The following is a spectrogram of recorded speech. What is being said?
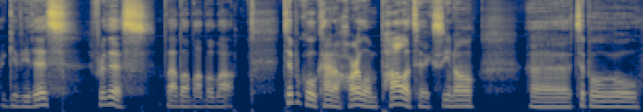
I give you this for this. Blah blah blah blah blah. Typical kind of Harlem politics, you know uh, typical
